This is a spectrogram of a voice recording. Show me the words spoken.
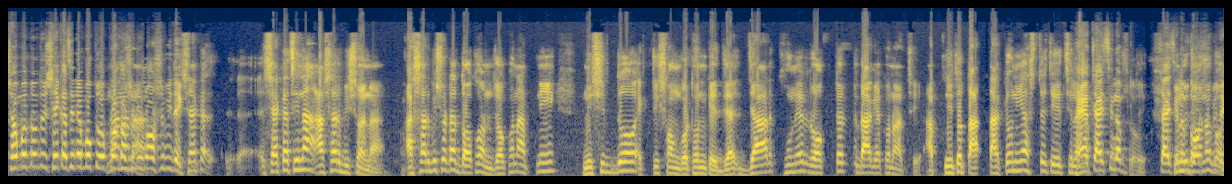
সংবাদ মাধ্যমে শেখ হাসিনা বক্তব্য প্রকাশের অসুবিধা শেখ- হাসিনা আসার বিষয় না। আসার বিষয়টা তখন যখন আপনি নিষিদ্ধ একটি সংগঠনকে যার খুনের রক্তের দাগ এখন আছে আপনি তো তাকেও নিয়ে আসতে চেয়েছিলেন হ্যাঁ, চাইছিলাম তো। চাইছিলাম জনগণ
